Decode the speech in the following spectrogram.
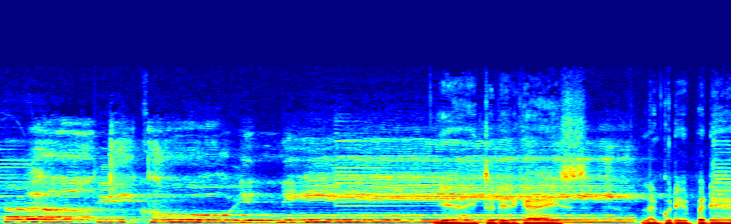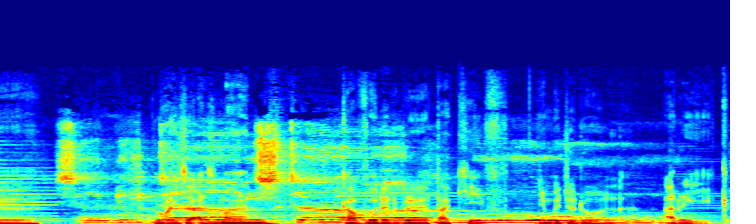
hatiku ini. Ya yeah, itu dia guys. Lagu daripada Rohaizat Azman. Cover daripada Takif Yang berjudul Arik.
